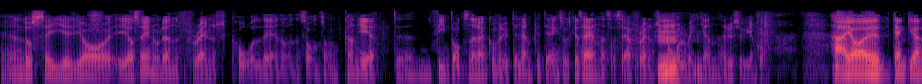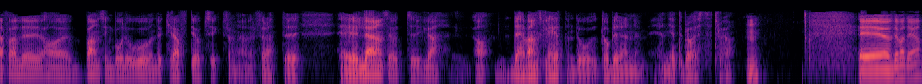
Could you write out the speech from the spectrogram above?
Eh, då säger jag, jag säger nog den French Call. Det är nog en sån som kan ge ett eh, fint odds när den kommer ut i lämpligt gäng. Så ska jag säga en häst så säger jag French Mm. Call. Vilken är du sugen på? Ja, jag eh, tänker i alla fall eh, ha Bouncing Ball OO under kraftig uppsikt framöver för att eh, eh, lära han sig att tygla ja, den här vanskligheten då, då blir det en, jättebra häst tror jag. Mm. Eh, det var det.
